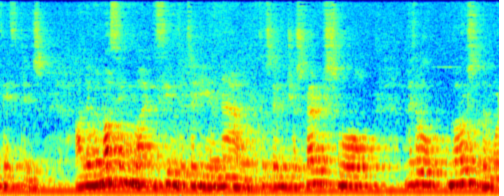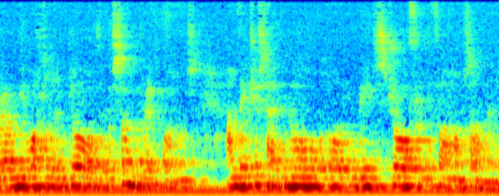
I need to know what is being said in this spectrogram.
1950s. And they were nothing like the few that are here now because they were just very small, little, most of them were only wattle and daub, there were some brick ones, and they just had normal, ordinary straw from the farms on them.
